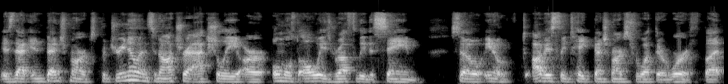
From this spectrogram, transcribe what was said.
is that in benchmarks, Padrino and Sinatra actually are almost always roughly the same. So, you know, obviously take benchmarks for what they're worth, but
